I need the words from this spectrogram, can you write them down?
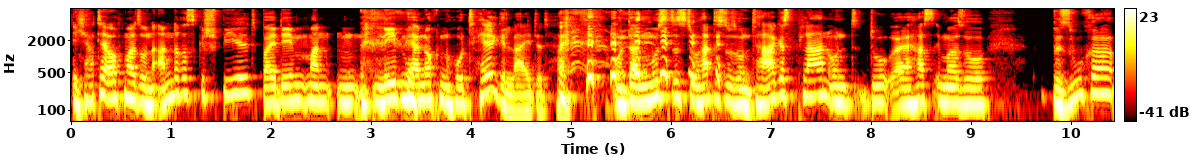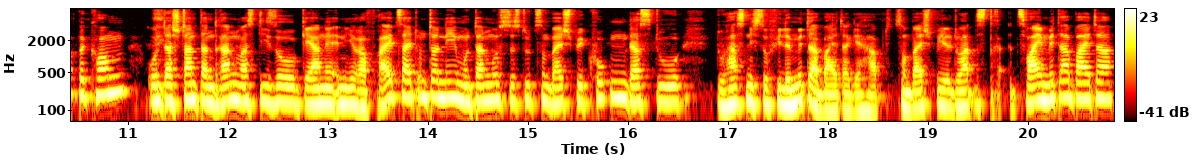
Ich hatte auch mal so ein anderes gespielt, bei dem man nebenher noch ein Hotel geleitet hat. Und dann musstest du, hattest du so einen Tagesplan und du äh, hast immer so Besucher bekommen und da stand dann dran, was die so gerne in ihrer Freizeit unternehmen und dann musstest du zum Beispiel gucken, dass du, du hast nicht so viele Mitarbeiter gehabt. Zum Beispiel, du hattest zwei Mitarbeiter,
